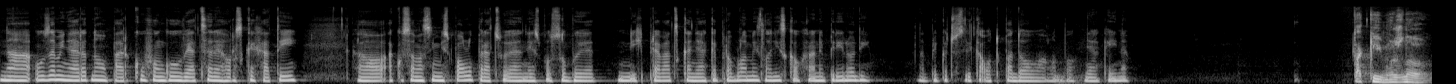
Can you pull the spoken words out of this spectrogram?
Na území Národného parku fungujú viaceré horské chaty. Ako sa s nimi spolupracuje? Nespôsobuje ich prevádzka nejaké problémy z hľadiska ochrany prírody? Napríklad čo sa týka odpadov alebo nejaké iné? Taký možno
